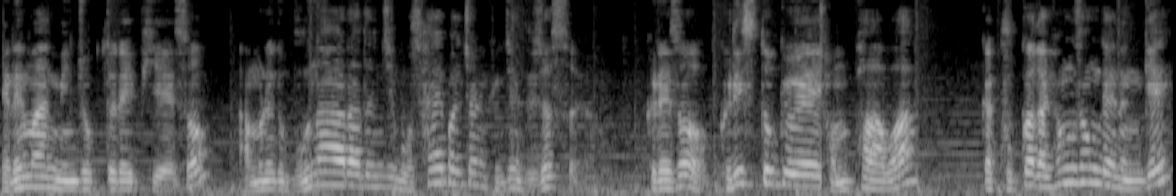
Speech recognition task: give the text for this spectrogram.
게르만 민족들에 비해서 아무래도 문화라든지 뭐 사회 발전이 굉장히 늦었어요. 그래서 그리스도교의 전파와 그러니까 국가가 형성되는 게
